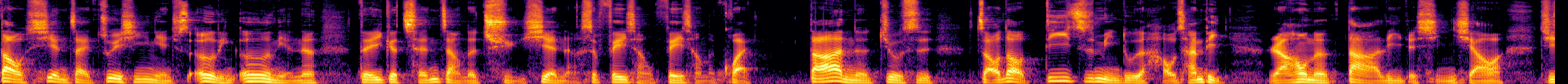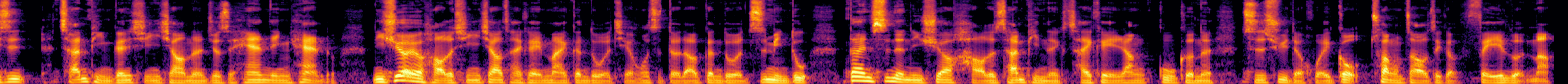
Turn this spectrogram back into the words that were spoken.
到现在最新一年就是二零二二年呢的一个成长的曲线呢，是非常非常的快。答案呢就是找到低知名度的好产品。然后呢，大力的行销啊，其实产品跟行销呢就是 hand in hand。你需要有好的行销才可以卖更多的钱，或是得到更多的知名度。但是呢，你需要好的产品呢，才可以让顾客呢持续的回购，创造这个飞轮嘛。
